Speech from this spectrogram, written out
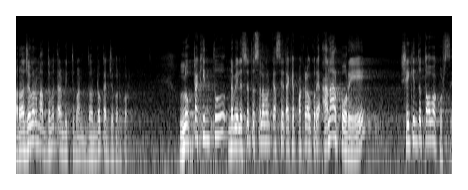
রজবের মাধ্যমে তার মৃত্যুদণ্ড কার্যকর করো। লোকটা কিন্তু নবী আলাইসাল্লামের কাছে তাকে পাকড়াও করে আনার পরে সে কিন্তু তবা করছে।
